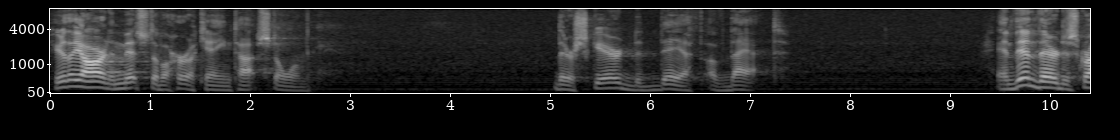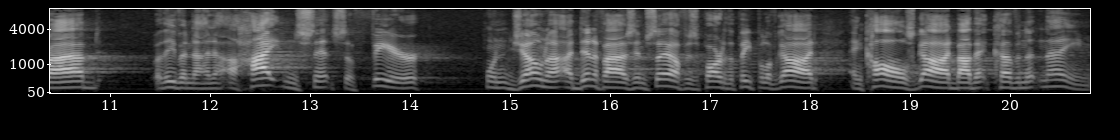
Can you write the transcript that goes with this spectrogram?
Here they are in the midst of a hurricane type storm. They're scared to death of that. And then they're described with even a heightened sense of fear when Jonah identifies himself as a part of the people of God and calls God by that covenant name.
